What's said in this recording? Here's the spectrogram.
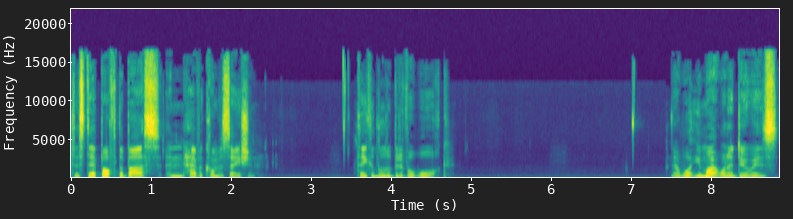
to step off the bus and have a conversation. Take a little bit of a walk. Now, what you might want to do is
